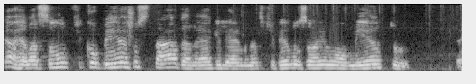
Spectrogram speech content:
É, a relação ficou bem ajustada, né, Guilherme? Nós tivemos um aumento, é,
